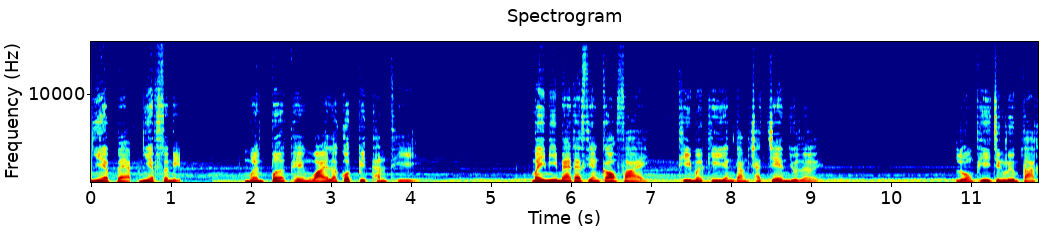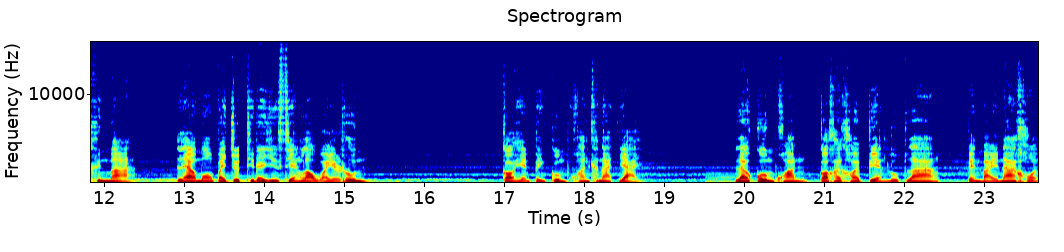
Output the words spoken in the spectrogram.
เงียบแบบเงียบสนิท เหมือนเปิดเพลงไว้แล้วกดปิดทันที ไม่มีแม้แต่เสียงก่อไฟที่เมื่อกี้ยังดังชัดเจนอยู่เลย หลวงพี่จึงลืมตาขึ้นมา แล้วมองไปจุดที่ได้ยินเสียงเหล่าวัยรุ่น ก็เห็นเป็นกลุ่มควันขนาดใหญ่ แล้วกลุ่มควันก็ค่อยๆ เปลี่ยนรูปร่าง เป็นใบหน้าคน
